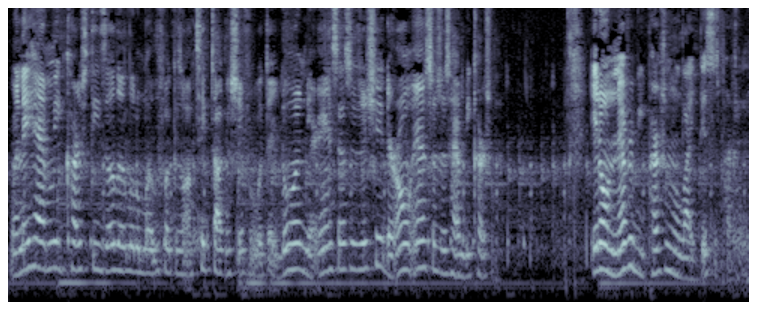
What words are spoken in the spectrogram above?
When they had me curse these other little motherfuckers on TikTok and shit for what they're doing, their ancestors and shit, their own ancestors have me curse them. It don't never be personal like this is personal.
